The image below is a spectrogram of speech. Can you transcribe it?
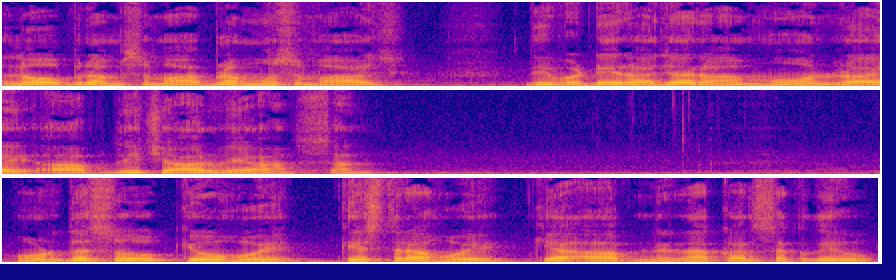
ਲੋ ਬ੍ਰਹਮ ਸਮਾਜ ਬ੍ਰਹਮੂ ਸਮਾਜ ਦੇ ਵੱਡੇ ਰਾਜਾ ਰਾਮ ਮੋਹਨ ਰਾਏ ਆਪ ਦੇ ਚਾਰ ਵਿਆਹ ਸਨ। ਹੁਣ ਦੱਸੋ ਕਿਉਂ ਹੋਏ, ਕਿਸ ਤਰ੍ਹਾਂ ਹੋਏ, ਕਿਆ ਆਪ ਨਿਰਣਾ ਕਰ ਸਕਦੇ ਹੋ?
